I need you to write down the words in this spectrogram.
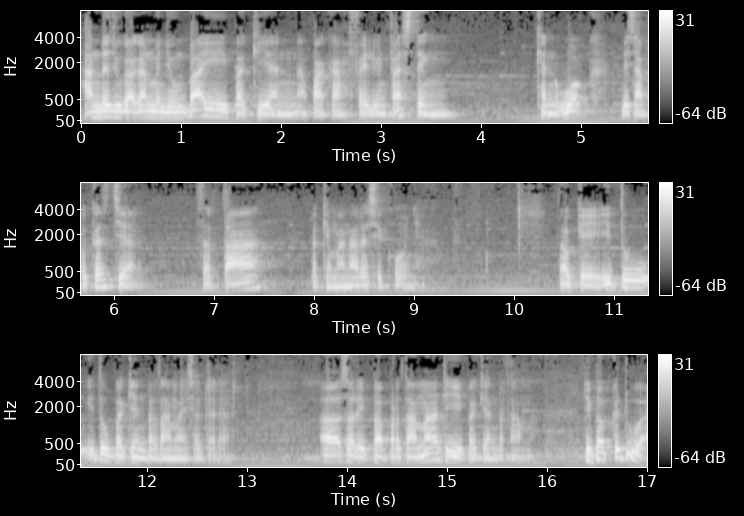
Anda juga akan menjumpai bagian apakah value investing can work, bisa bekerja, serta bagaimana resikonya. Oke, itu itu bagian pertama, saudara. Uh, sorry, bab pertama di bagian pertama. Di bab kedua,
